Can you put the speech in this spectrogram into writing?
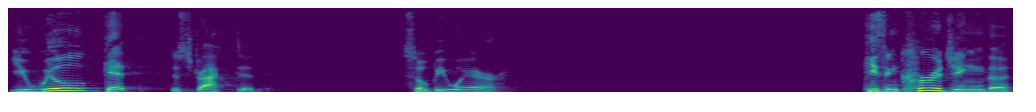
You will get distracted, so beware. He's encouraging the,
